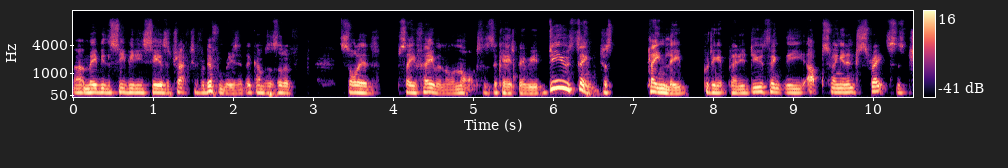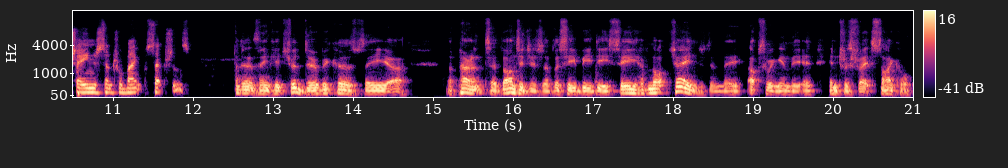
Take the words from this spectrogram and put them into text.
Uh, maybe the CBDC is attractive for a different reason. It becomes a sort of solid safe haven or not, as the case may be. Do you think, just plainly putting it plainly, do you think the upswing in interest rates has changed central bank perceptions? I don't think it should do because the uh, apparent advantages of the CBDC have not changed in the upswing in the interest rate cycle.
